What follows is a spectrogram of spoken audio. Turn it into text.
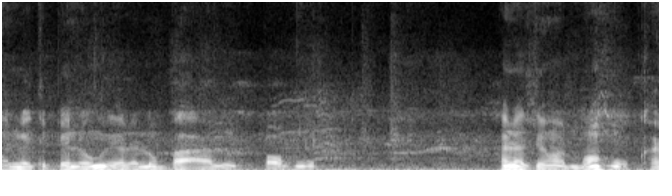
อันนี้จะเป็นโรงเรียนอนุบาลปหกอันนั้นจะหอดมอหกค่ะ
